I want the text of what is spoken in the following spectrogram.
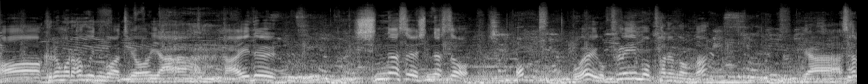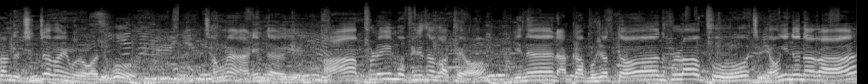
아, 그런 걸 하고 있는 것 같아요. 야, 아이들 신났어요, 신났어. 어, 뭐야? 이거 플레이몹 하는 건가? 야, 사람들 진짜 많이 모여가지고 장난 아닙니다, 여기. 아, 플레이몹 행사 같아요. 여기는 아까 보셨던 훌라후프, 지금 영희 누나가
